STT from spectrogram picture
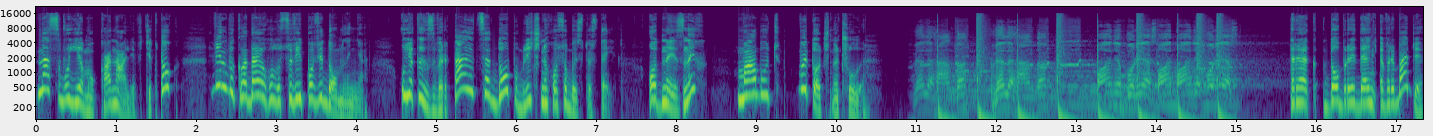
На своєму каналі в TikTok він викладає голосові повідомлення, у яких звертається до публічних особистостей. Одне з них, мабуть, ви точно чули. Трек Добрий день, Everybody»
